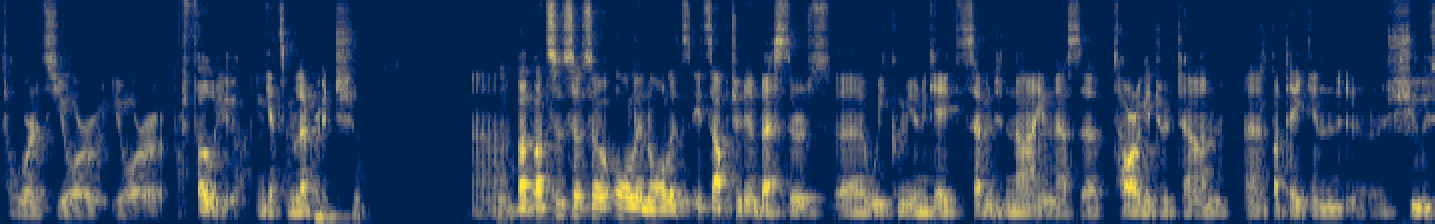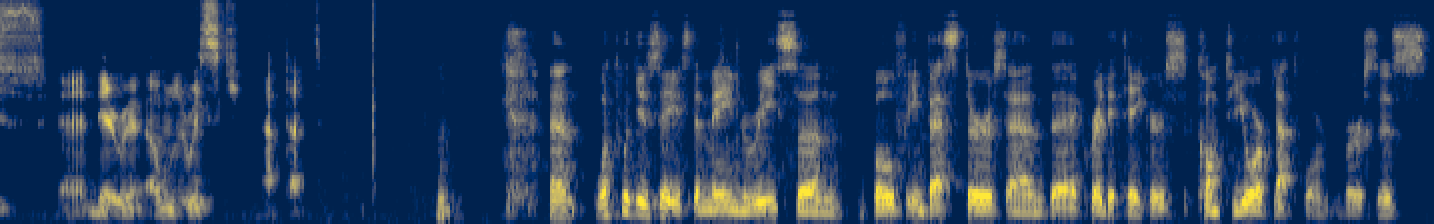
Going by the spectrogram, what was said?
towards your, your portfolio and get some leverage. Uh, but but so, so so all in all, it's it's up to the investors. Uh, we communicate seven to nine as a target return, uh, but they can choose uh, their own risk appetite. And what would you say is the main reason both investors and uh, credit takers come to your platform versus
